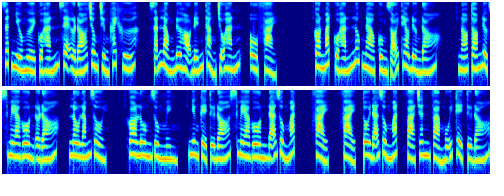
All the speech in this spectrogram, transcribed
Rất nhiều người của hắn sẽ ở đó trông chừng khách khứa, sẵn lòng đưa họ đến thẳng chỗ hắn, ồ phải. Con mắt của hắn lúc nào cùng dõi theo đường đó. Nó tóm được Smeagol ở đó, lâu lắm rồi. Gollum dùng mình, nhưng kể từ đó Smeagol đã dùng mắt, phải, phải, tôi đã dùng mắt và chân và mũi kể từ đó.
